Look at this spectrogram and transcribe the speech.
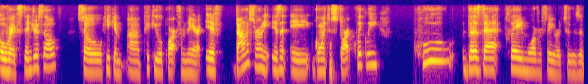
overextend yourself so he can uh, pick you apart from there. If Donald Cerrone isn't a going to start quickly, who does that play more of a favor to? Is it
